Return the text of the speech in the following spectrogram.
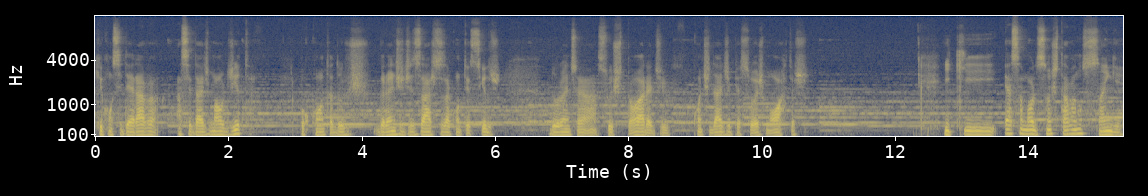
que considerava a cidade maldita por conta dos grandes desastres acontecidos durante a sua história de quantidade de pessoas mortas e que essa maldição estava no sangue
